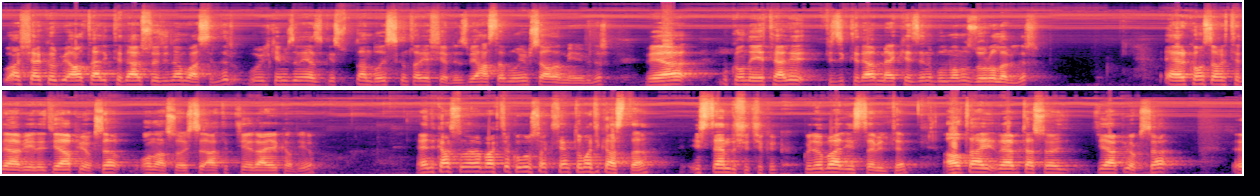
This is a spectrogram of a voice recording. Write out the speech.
Bu aşağı yukarı bir 6 aylık tedavi sürecinden bahsedilir. Bu ülkemizde ne yazık ki sütten dolayı sıkıntılar yaşayabiliriz. Veya hasta buna uyum sağlamayabilir. Veya bu konuda yeterli fizik tedavi merkezlerini bulmamız zor olabilir. Eğer konservatif tedaviye de cevap yoksa ondan sonrası artık cerrahiye kalıyor. Endikasyonlara bakacak olursak semptomatik hasta, istem dışı çıkık, global instabilite, 6 ay rehabilitasyona cevap yoksa e,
